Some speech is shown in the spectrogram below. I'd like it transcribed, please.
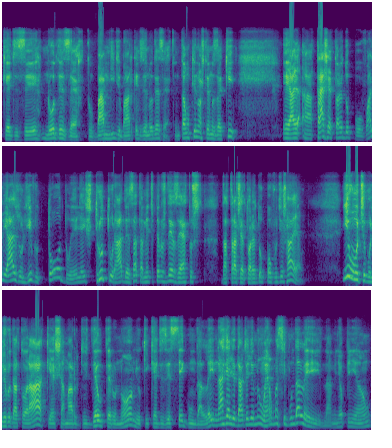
quer dizer no deserto, ba midbar quer dizer no deserto. Então, o que nós temos aqui é a, a, trajetória do povo. Aliás, o livro todo ele é estruturado exatamente pelos desertos da trajetória do povo de Israel. E o último livro da Torá, que é chamado de Deuteronômio, que quer dizer segunda lei, na realidade ele não é uma segunda lei. Na minha opinião,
